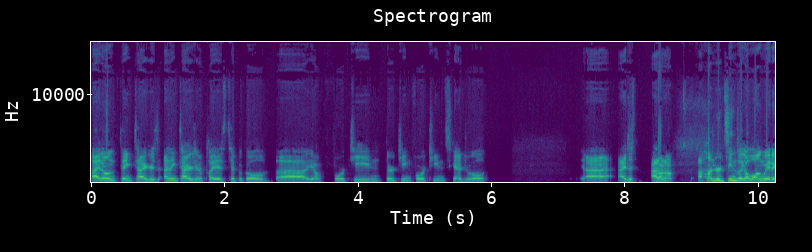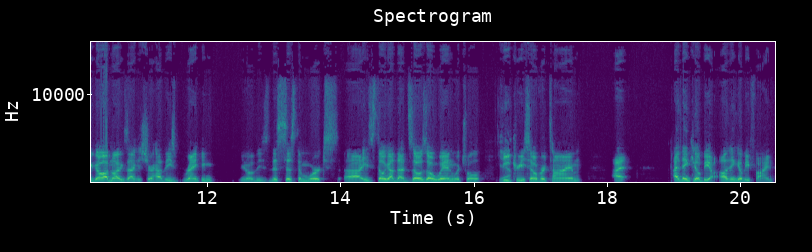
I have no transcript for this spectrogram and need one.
I don't think Tigers. I think Tigers going to play his typical, uh, you know, 14, 13, 14 schedule. Uh, I just I don't know. hundred seems like a long way to go. I'm not exactly sure how these ranking, you know, these this system works. Uh, he's still got that Zozo win, which will yeah. decrease over time. I I think he'll be I think he'll be fine.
